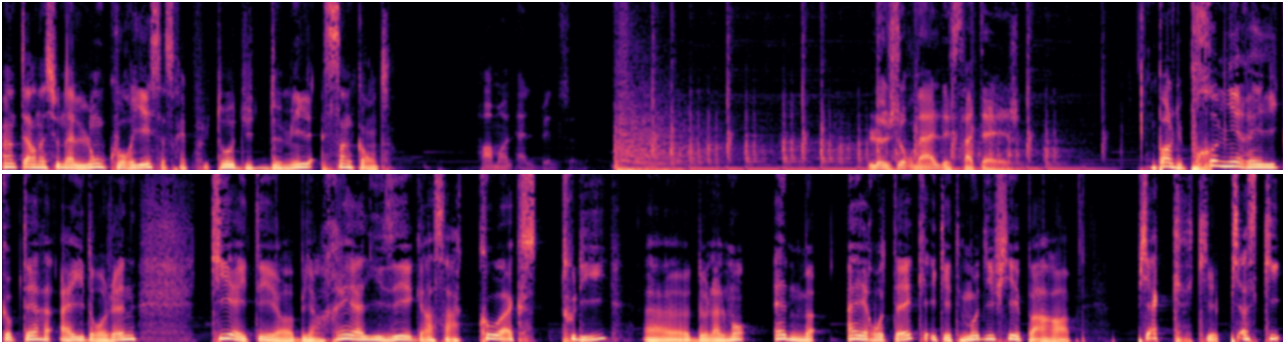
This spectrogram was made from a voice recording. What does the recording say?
international long courrier, ça serait plutôt du 2050. Haman and Benson. Le journal des stratèges. On parle du premier hélicoptère à hydrogène qui a été euh, bien réalisé grâce à Coax 2D euh, de l'allemand Edm Aerotech et qui a été modifié par euh, Piac, qui est Piaski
